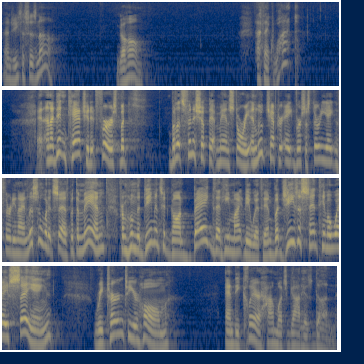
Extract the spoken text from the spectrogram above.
And Jesus says, No, go home. I think, What? And, and I didn't catch it at first, but but let's finish up that man's story. In Luke chapter 8, verses 38 and 39, listen to what it says. But the man from whom the demons had gone begged that he might be with him, but Jesus sent him away, saying, Return to your home and declare how much God has done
